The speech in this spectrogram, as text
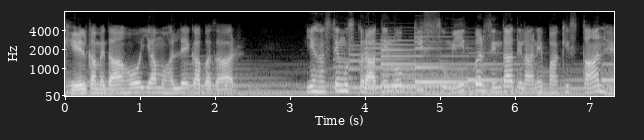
खेल का मैदान हो या मोहल्ले का बाज़ार ये हँसते मुस्कुराते लोग किस उम्मीद पर ज़िंदा दिलाने पाकिस्तान है?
